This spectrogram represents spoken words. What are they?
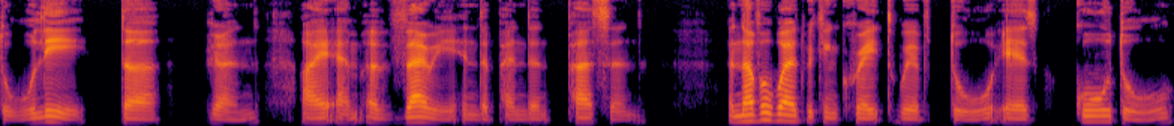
独立的人。I am a very independent person. Another word we can create with 独 is 孤独,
